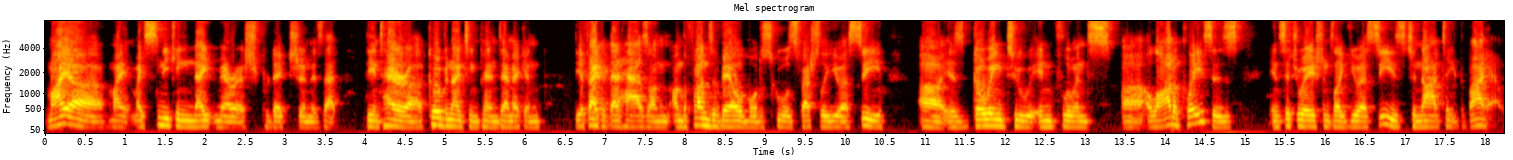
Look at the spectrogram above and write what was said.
my uh my my sneaking nightmarish prediction is that the entire uh, COVID nineteen pandemic and the effect that that has on on the funds available to schools, especially USC, uh, is going to influence uh, a lot of places in situations like USC's to not take the buyout.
